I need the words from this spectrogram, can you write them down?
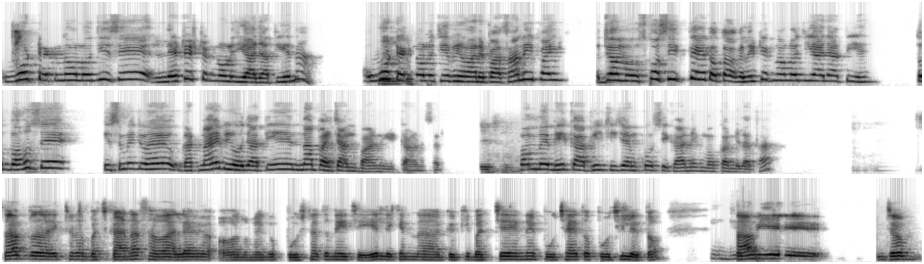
वो टेक्नोलॉजी से लेटेस्ट टेक्नोलॉजी आ जाती है ना। वो टेक्नोलॉजी अभी हमारे पास आ नहीं पाई। जब हम उसको सीखते हैं तो, तो अगली टेक्नोलॉजी आ जाती है। तो बहुत से इसमें जो है घटनाएँ भी हो जाती हैं ना पहचान पाने के कारण सर। बम में भी काफ़ी चीज़ें हमको सिखाने का मौका मिला था। सब एक थोड़ा बचकाना सवाल है और मेरे को पूछना तो नहीं चाहिए लेकिन क्योंकि बच्चे ने पूछा है तो पूछ ही लेता हूँ। साहब ये जब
